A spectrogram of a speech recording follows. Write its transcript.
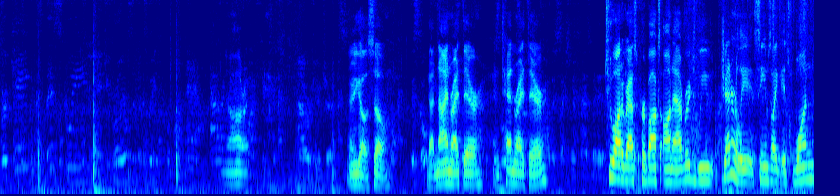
For kings, this queen, and you royals in between. From on now. All right. There you go. So, got nine right there and ten right there. Two autographs per box on average. We generally, it seems like it's one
